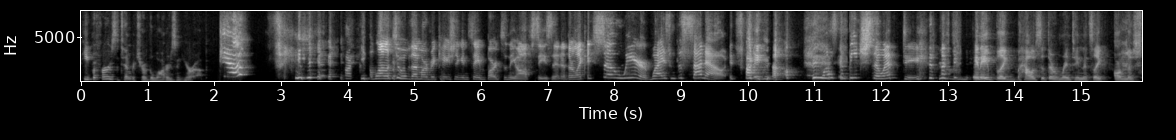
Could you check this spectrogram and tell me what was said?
he prefers the temperature of the waters in Europe. while the two of them are vacationing in St. Barts in the off season and they're like it's so weird. Why isn't the sun out? It's like I know. why is the beach so empty? In a like house that they're renting that's like on the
